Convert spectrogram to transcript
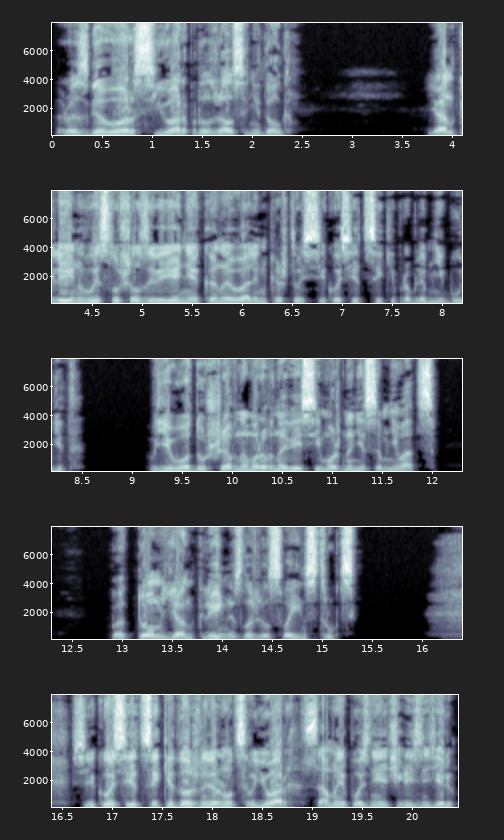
Разговор с Юар продолжался недолго. Ян Клейн выслушал заверение Коноваленко, что с Сикоси Цики проблем не будет, в его душевном равновесии можно не сомневаться. Потом Ян Клейн изложил свои инструкции. Сикоси Цики должен вернуться в ЮАР самое позднее через неделю.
